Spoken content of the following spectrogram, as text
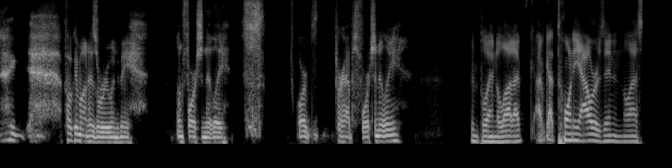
Pokemon has ruined me, unfortunately, or perhaps fortunately. Been playing a lot. I've I've got 20 hours in in the last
